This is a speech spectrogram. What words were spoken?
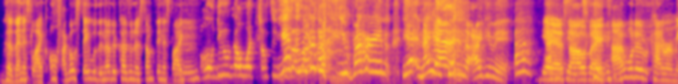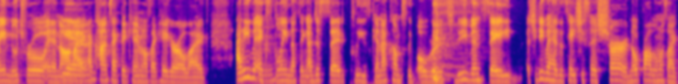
because then it's like, oh, if I go stay with another cousin or something, it's like, mm-hmm. oh, do you know what Chelsea? Yes, because you, you brought her in. Yeah, and now you're yeah. in the argument. Ah, yeah, so I was like, I want to kind of remain neutral, and um, yeah. I, I contacted Kim and I was like, hey, girl, like I didn't even mm-hmm. explain nothing. I just said, please, can I come sleep over? she didn't even say, she didn't even hesitate. She said, sure, no problem. I was like,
